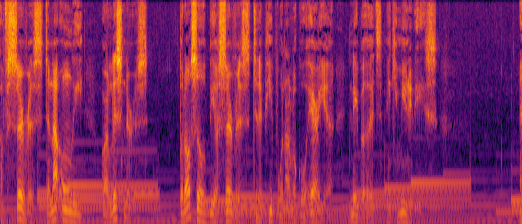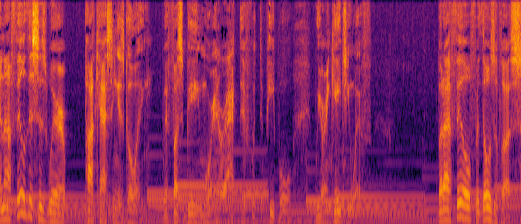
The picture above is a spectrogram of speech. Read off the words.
of service to not only our listeners, but also be of service to the people in our local area, neighborhoods, and communities. And I feel this is where podcasting is going, with us being more interactive with the people we are engaging with. But I feel for those of us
